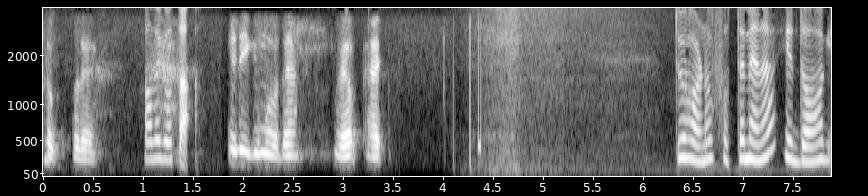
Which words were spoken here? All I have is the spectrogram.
Takk for det. Ha det godt, da. I like måte. Ja, hei. Du har nok fått det med deg. I dag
